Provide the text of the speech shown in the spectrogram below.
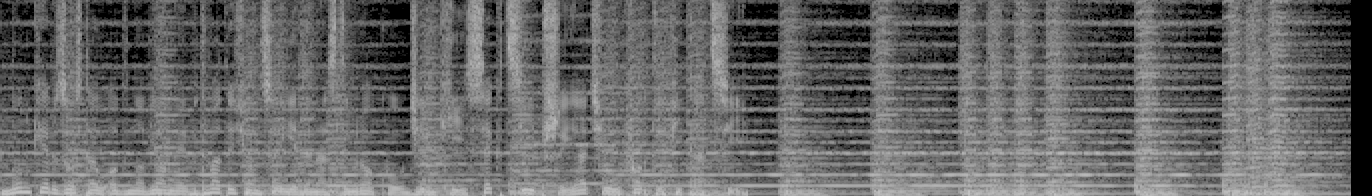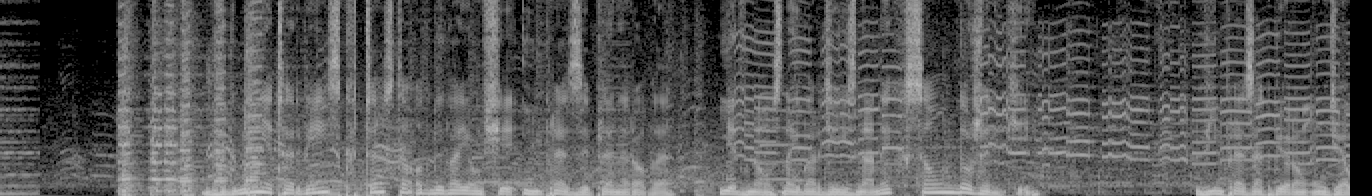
Bunkier został odnowiony w 2011 roku dzięki sekcji przyjaciół fortyfikacji. W gminie Czerwieńsk często odbywają się imprezy plenerowe. Jedną z najbardziej znanych są dożynki. W imprezach biorą udział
